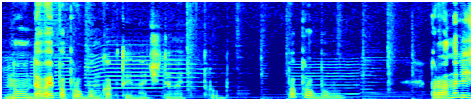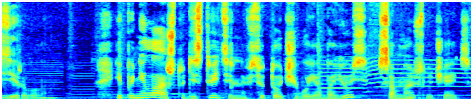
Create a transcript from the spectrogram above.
Ну, давай попробуем как-то иначе. Давай попробуем. Попробовала. Проанализировала. И поняла, что действительно все то, чего я боюсь, со мной случается.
